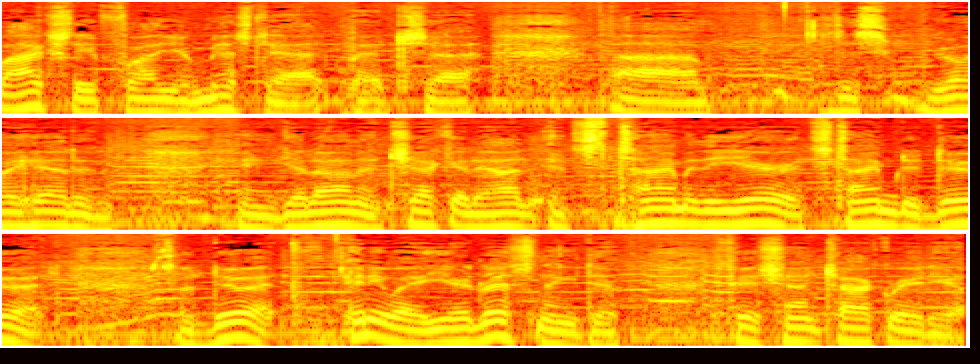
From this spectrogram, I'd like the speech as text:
Well, actually, while you missed that, but uh, uh, just go ahead and, and get on and check it out. It's the time of the year. It's time to do it. So do it. Anyway, you're listening to Fish Hunt Talk Radio.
